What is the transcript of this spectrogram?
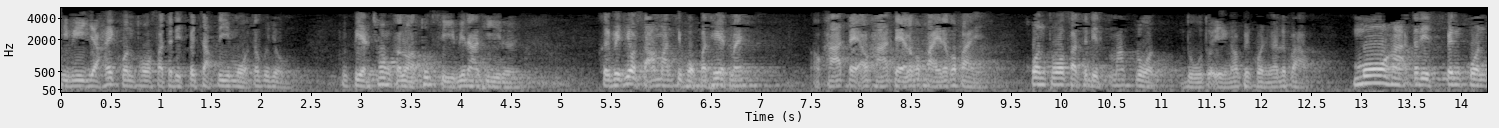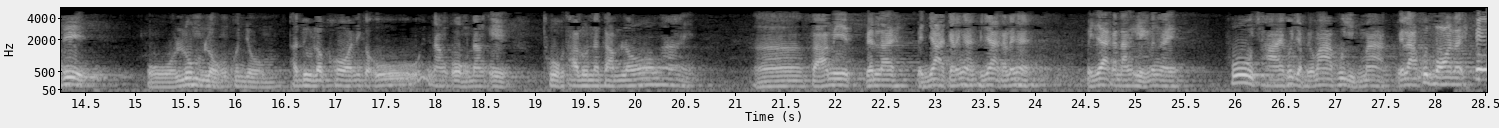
ทีวีอยากให้คนโทสะจริตไปจับรีโมทนะคุณโยม มันเปลี่ยนช่องตลอดทุกสี่วินาทีเลย เคยไปเที่ยวสามวันสิบหกประเทศไหมเอาขาแตะเอาขาแตะแล้วก็ไปแล้วก็ไป คนโทสัจดิตมักโกรธดูตัวเองว่าเป็นคนงั้นหรือเปล่า โมหะจดิตเป็นคนที่โอ้ลุ่มหลงคนโยม ถ้าดูละครนี่ก็โอ้นางองค์นางเอกถูกทารุณกรรมร้องไห้สามีเป็นไรเป็นญาติกันได้ไง เป็นญาติกันได้ไง เป็นญาติกันนางเอกได้ไง ผู้ชายก็อย่าไปว่าผู้หญิงมาก เวลาฟุตบอลนะเฮ้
